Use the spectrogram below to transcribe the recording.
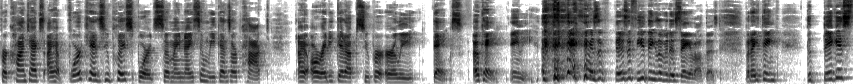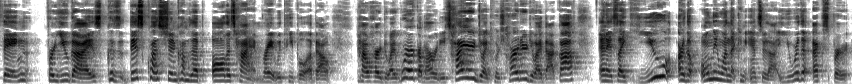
For context, I have four kids who play sports, so my nights and weekends are packed. I already get up super early. Thanks. Okay, Amy. there's, a, there's a few things I'm going to say about this, but I think the biggest thing for you guys, because this question comes up all the time, right, with people about How hard do I work? I'm already tired. Do I push harder? Do I back off? And it's like, you are the only one that can answer that. You are the expert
